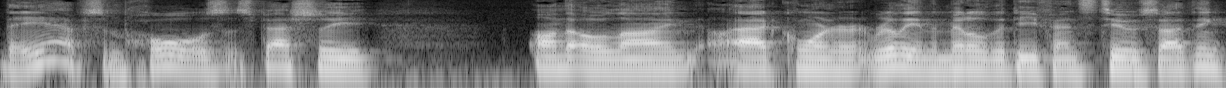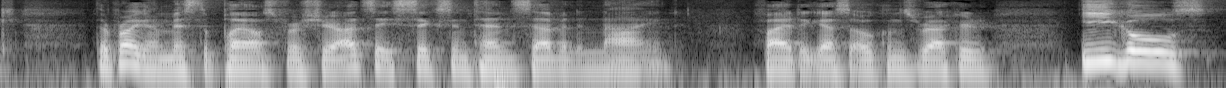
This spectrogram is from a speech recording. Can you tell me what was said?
they have some holes, especially on the O line, at corner, really in the middle of the defense, too. So I think they're probably going to miss the playoffs for sure. I'd say 6 and 10, 7 and 9, if I had to guess Oakland's record. Eagles,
